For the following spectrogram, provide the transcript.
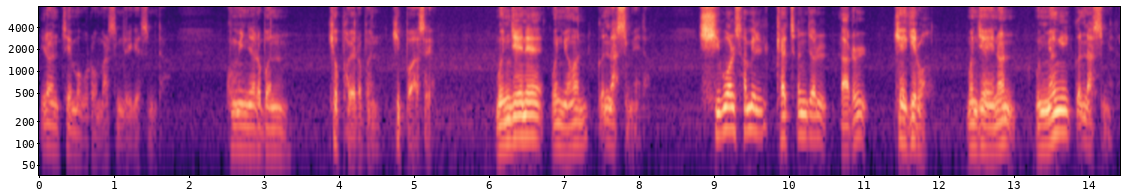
이런 제목으로 말씀드리겠습니다. 국민 여러분, 교포 여러분, 기뻐하세요. 문재인의 운명은 끝났습니다. 10월 3일 개천절 날을 계기로 문재인은 운명이 끝났습니다.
